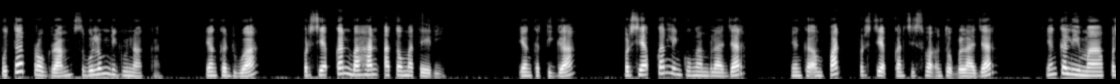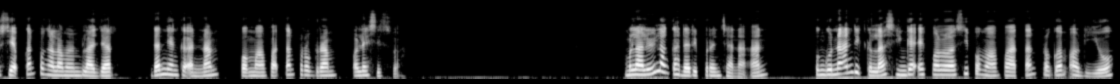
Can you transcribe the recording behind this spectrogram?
putar program sebelum digunakan. Yang kedua, persiapkan bahan atau materi. Yang ketiga, persiapkan lingkungan belajar. Yang keempat, persiapkan siswa untuk belajar. Yang kelima, persiapkan pengalaman belajar. Dan yang keenam, pemanfaatan program oleh siswa. Melalui langkah dari perencanaan, Penggunaan di kelas hingga evaluasi pemanfaatan program audio,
